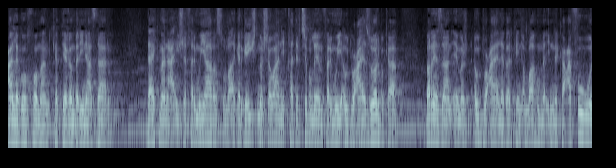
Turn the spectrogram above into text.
عالە بۆ خۆمان کە پێغەمبەری نازدار. دایکمان عائیشە فەرمووی ڕسوڵە ئەگەر گەیشتمە شەوانی قەدر چ بڵێم؟ فەرمووی ئەو دوعاە زۆر بکە. بەڕێزان ئێمەش ئەو دوعاە اللهم إنك عفو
